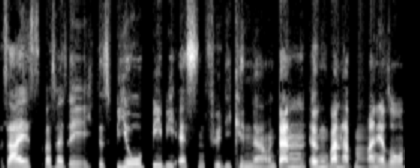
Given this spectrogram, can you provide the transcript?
sei es, was weiß ich, das Bio-Babyessen für die Kinder. Und dann irgendwann hat man ja so,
